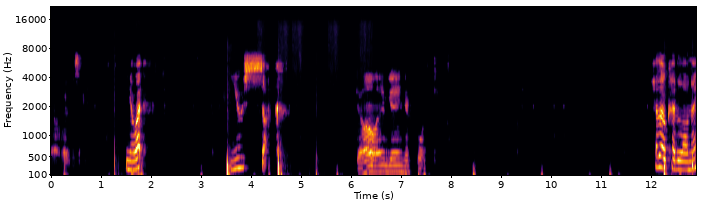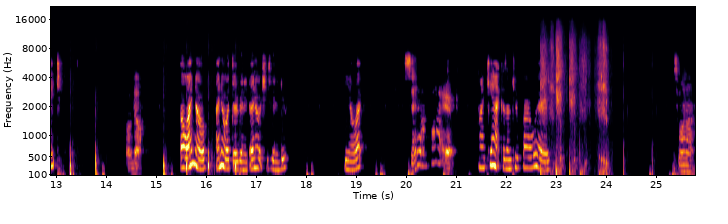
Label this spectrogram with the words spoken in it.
Oh, wait a second. You know what? You suck. Don't let him get in your fort. Hello, Cuddle All Night. Oh no. Oh, I know. I know what they're gonna. I know what she's gonna do. You know what? Set it on fire. I can't because I'm too far away. What's going on?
